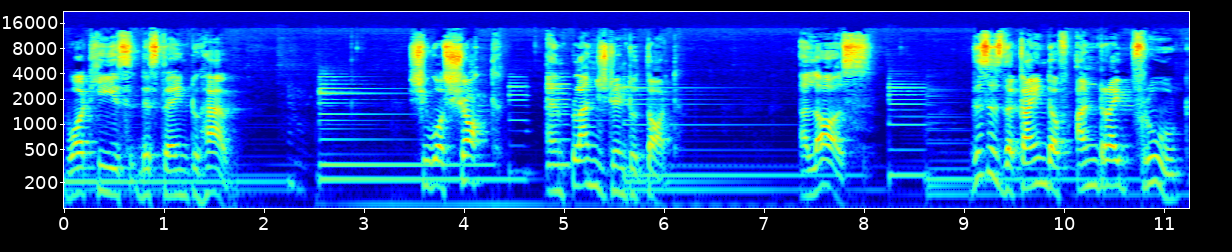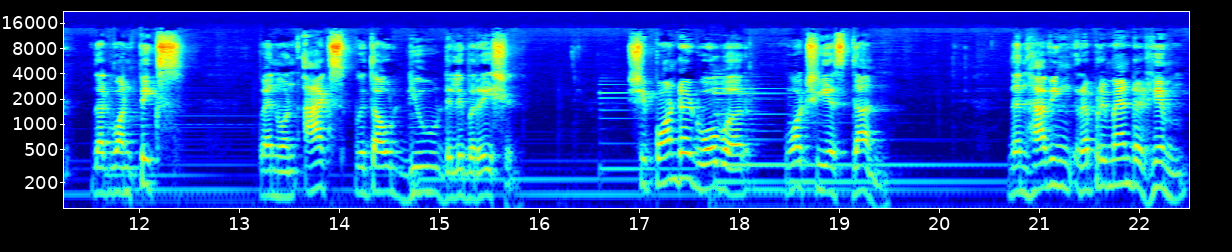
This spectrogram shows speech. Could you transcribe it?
what he is destined to have. She was shocked and plunged into thought. Alas, this is the kind of unripe fruit that one picks when one acts without due deliberation. She pondered over what she has done then, having reprimanded him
